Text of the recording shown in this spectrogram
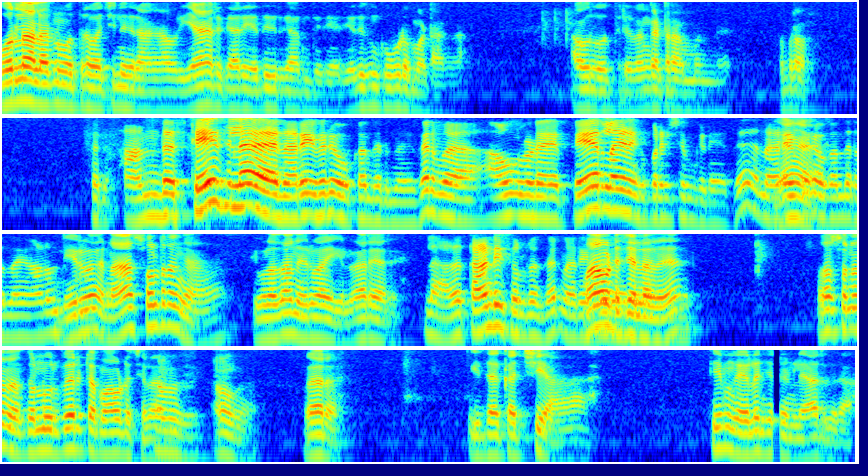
பொருளாளர்னு ஒருத்தரை வச்சுன்னுக்கிறாங்க அவர் ஏன் இருக்கார் எதுக்கு இருக்காருன்னு தெரியாது. எதுக்கும் கூப்பிட மாட்டாங்க. அவர் ஒருத்தர் வெங்கட்ராமன் அப்புறம் சார் அந்த ஸ்டேஜ்ல நிறைய பேர் உட்காந்துருந்தாங்க சார் அவங்களோட பேர்லாம் எனக்கு பரிச்சயம் கிடையாது. நிறைய பேர் உட்காந்துருந்தாங்க ஆனால் நிர்வாக நான் சொல்கிறேங்க இவ்வளோதான் நிர்வாகிகள். வேற யார்? இல்ல அதை தாண்டி சொல்றேன் சார். நிறைய மாவட்ட பேர் செயலாளர். அதான் சொன்னேன் தொண்ணூறு பேர்கிட்ட மாவட்ட சார். அவங்க வேற. இத கட்சியா? திமுக இளைஞர்கள் யார் இருக்கிறா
